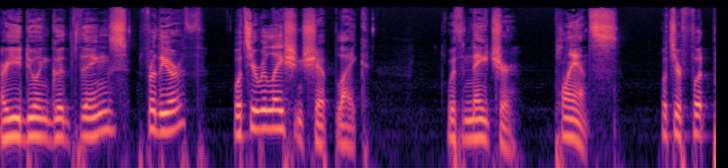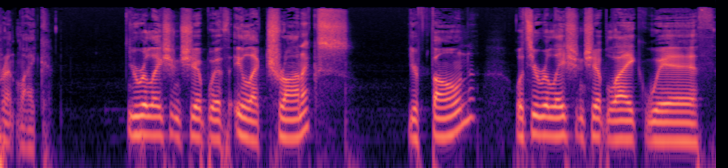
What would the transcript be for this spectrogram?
Are you doing good things for the earth? What's your relationship like with nature, plants? What's your footprint like? Your relationship with electronics, your phone? What's your relationship like with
